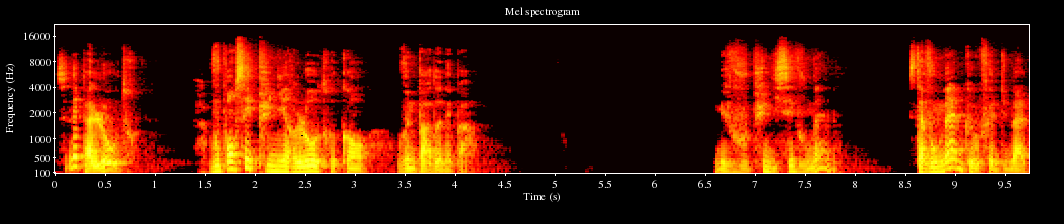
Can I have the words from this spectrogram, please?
ce n'est pas l'autre. Vous pensez punir l'autre quand vous ne pardonnez pas. Mais vous vous punissez vous-même. C'est à vous-même que vous faites du mal.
